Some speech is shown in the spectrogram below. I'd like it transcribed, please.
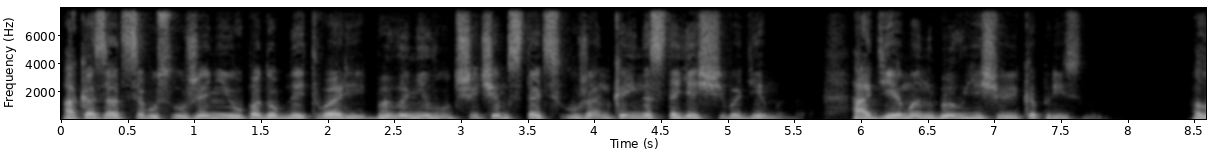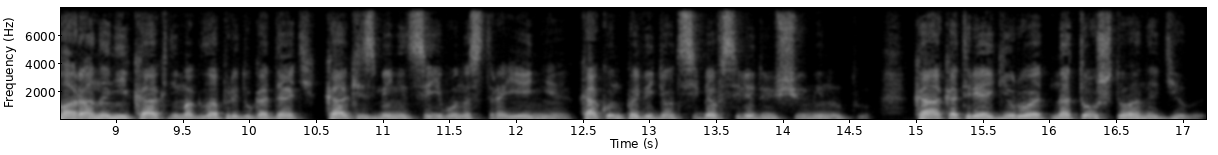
Оказаться в услужении у подобной твари было не лучше, чем стать служанкой настоящего демона, а демон был еще и капризным. Лорана никак не могла предугадать, как изменится его настроение, как он поведет себя в следующую минуту, как отреагирует на то, что она делает.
